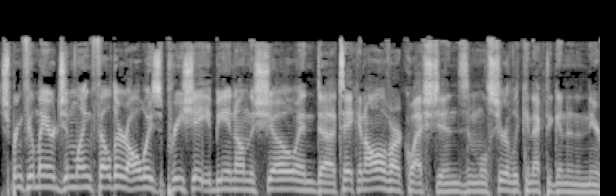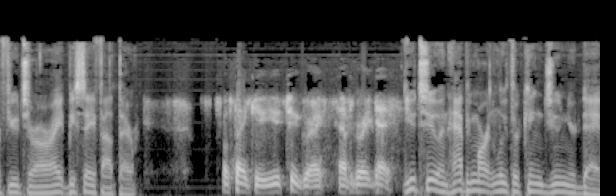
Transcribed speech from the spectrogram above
Springfield Mayor Jim Langfelder, always appreciate you being on the show and uh, taking all of our questions, and we'll surely connect again in the near future. All right, be safe out there. Well, thank you. You too, Greg. Have a great day. You too, and happy Martin Luther King Jr. Day.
